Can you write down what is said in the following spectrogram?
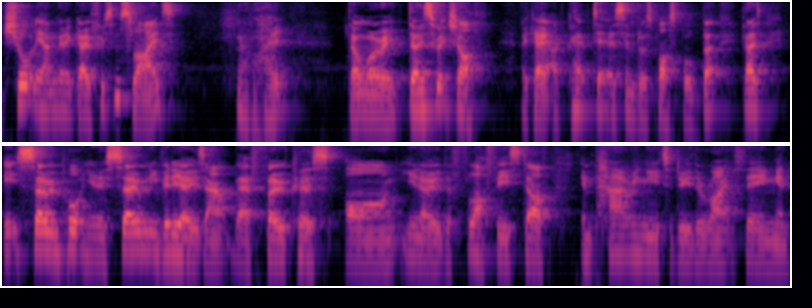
shortly I'm going to go through some slides. All right, don't worry, don't switch off. Okay, I've kept it as simple as possible. But guys, it's so important. You know, so many videos out there focus on, you know, the fluffy stuff, empowering you to do the right thing and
